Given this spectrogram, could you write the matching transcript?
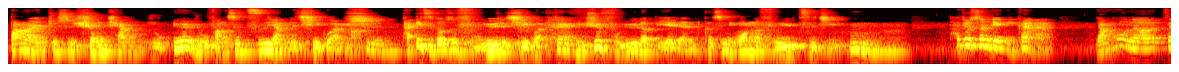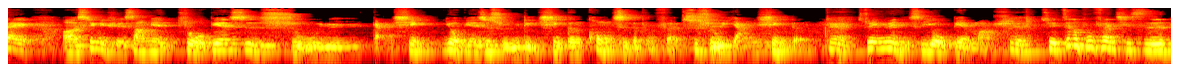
当然就是胸腔乳，因为乳房是滋养的器官嘛，是它一直都是抚育的器官。对，你去抚育了别人，可是你忘了抚育自己，嗯，他就生给你看。然后呢，在呃心理学上面，左边是属于。感性，右边是属于理性跟控制的部分，是属于阳性的。对，所以因为你是右边嘛，是，所以这个部分其实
